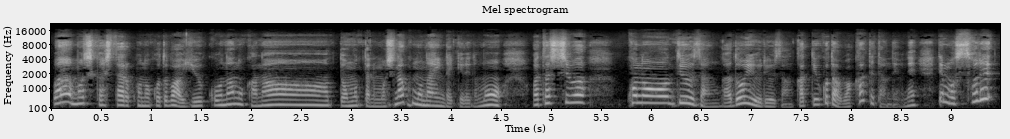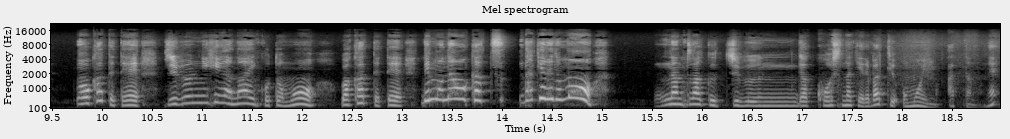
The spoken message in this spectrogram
はもしかしたらこの言葉は有効なのかなと思ったりもしなくもないんだけれども、私はこの流産がどういう流産かっていうことは分かってたんだよね。でもそれ、分かってて、自分に非がないことも分かってて、でもなおかつ、だけれども、なんとなく自分がこうしなければっていう思いもあったのね。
